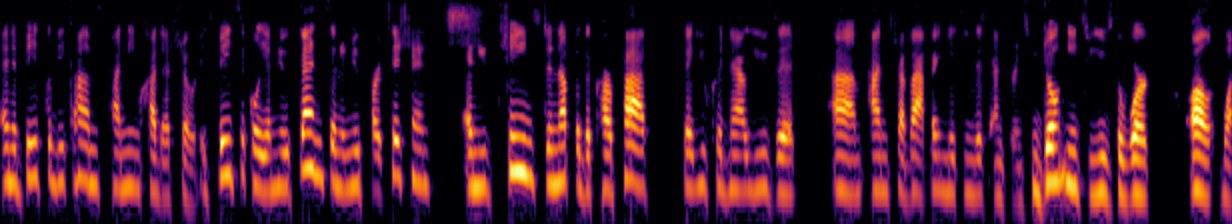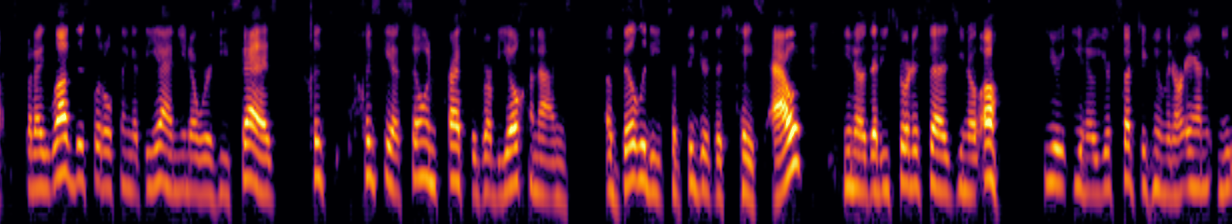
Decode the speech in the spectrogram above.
and it basically becomes panim chadashot. It's basically a new fence and a new partition, and you've changed enough of the karpaf that you could now use it um, on Shabbat by making this entrance. You don't need to use the work all at once. But I love this little thing at the end, you know, where he says, Chizkiah is so impressed with Rabbi Yochanan's ability to figure this case out, you know, that he sort of says, you know, oh, you you know you're such a human or and you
